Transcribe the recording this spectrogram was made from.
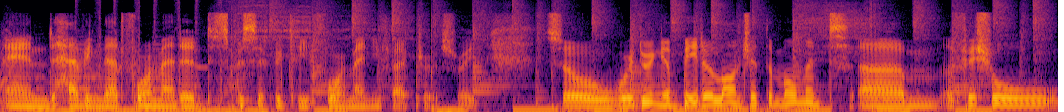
and having that formatted specifically for manufacturers, right? So we're doing a beta launch at the moment. Um, official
